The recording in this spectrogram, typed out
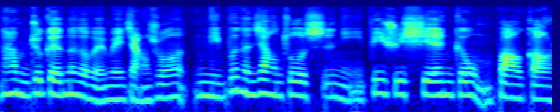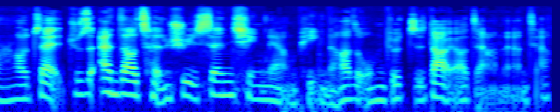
他们就跟那个妹妹讲说，你不能这样做事，你必须先跟我们报告，然后再就是按照程序申请两瓶，然后我们就知道要怎样怎样怎样。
